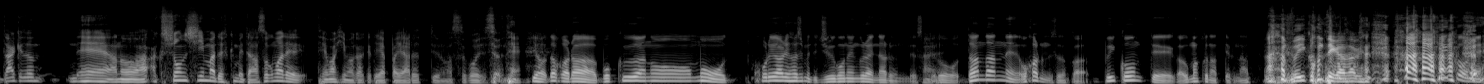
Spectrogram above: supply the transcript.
だけどねあのアクションシーンまで含めてあそこまで手間暇かけてやっぱやるっていうのはすごいですよね。いやだから僕あのもうこれやり始めて15年ぐらいになるんですけど、だんだんね分かるんですよ。なんか V コンテが上手くなってるなっていう。あ V コンテがうまく結構ね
